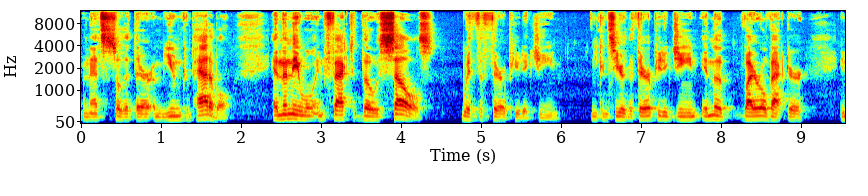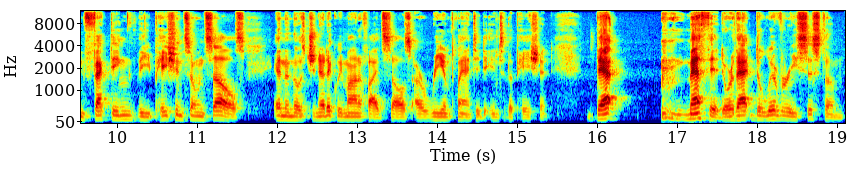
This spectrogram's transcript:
and that's so that they're immune compatible, and then they will infect those cells with the therapeutic gene. You can see here the therapeutic gene in the viral vector infecting the patient's own cells, and then those genetically modified cells are reimplanted into the patient. That method or that delivery system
